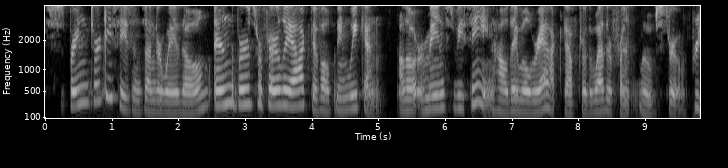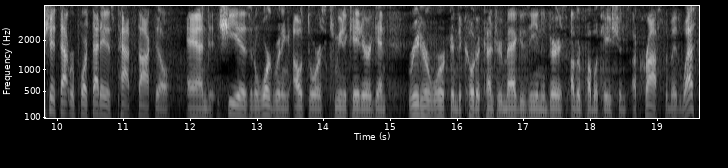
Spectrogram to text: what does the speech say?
Spring turkey season's underway though, and the birds were fairly active opening weekend although it remains to be seen how they will react after the weather front moves through. Appreciate that report. That is Pat Stockdale, and she is an award winning outdoors communicator. Again, read her work in Dakota Country Magazine and various other publications across the Midwest.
